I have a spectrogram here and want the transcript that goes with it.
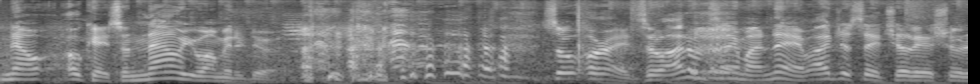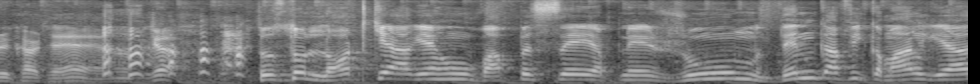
Now, okay, so now you want me to do it. so, all right, so I don't say my name. I just say. And we go. दोस्तों लौट के आ गया हूँ वापस से अपने रूम दिन काफ़ी कमाल गया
